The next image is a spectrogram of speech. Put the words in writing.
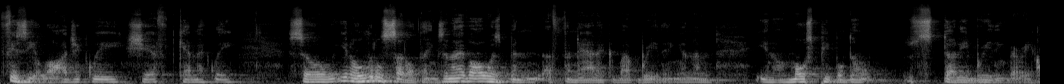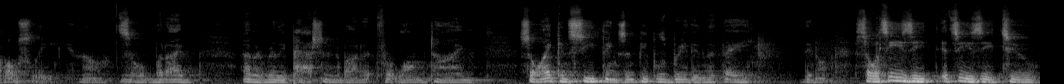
physiologically, shift chemically. So you know, little subtle things. And I've always been a fanatic about breathing, and I'm you know, most people don't study breathing very closely, you know. So, mm-hmm. but I've, I've been really passionate about it for a long time. So I can see things in people's breathing that they, they don't. So it's easy, it's easy to,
